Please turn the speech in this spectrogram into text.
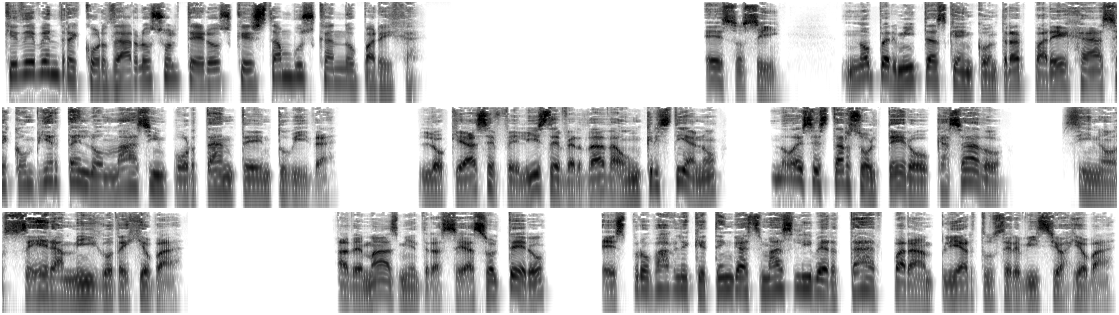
¿Qué deben recordar los solteros que están buscando pareja? Eso sí, no permitas que encontrar pareja se convierta en lo más importante en tu vida. Lo que hace feliz de verdad a un cristiano no es estar soltero o casado, sino ser amigo de Jehová. Además, mientras seas soltero, es probable que tengas más libertad para ampliar tu servicio a Jehová.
